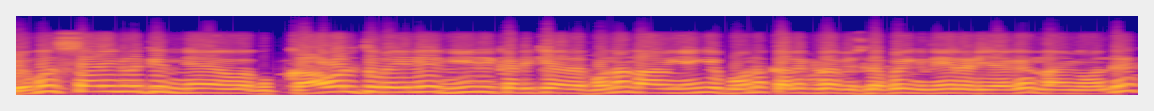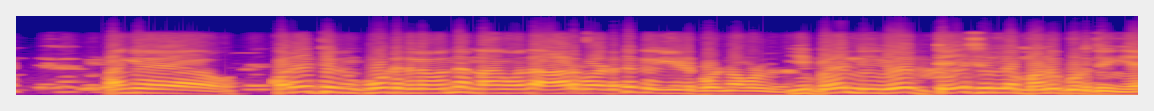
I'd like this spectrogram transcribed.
விவசாயிகளுக்கு காவல்துறையிலே நீதி கிடைக்காத போனா நாங்க எங்க போகணும்? கலெக்டர் ஆபீஸ்ல போய் இங்க நேரடியாக நாங்க வந்து அங்க குறைத்திருக்கும் கூட்டத்துல வந்து நாங்க வந்து ஆர்ப்பாட்டத்துக்கு ஈடுபடணும் இப்ப நீங்க ஸ்டேஷன்ல மனு கொடுத்தீங்க.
